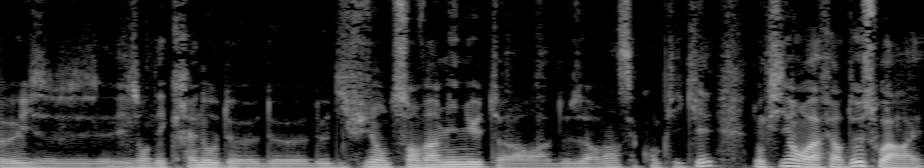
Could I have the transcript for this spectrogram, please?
euh, ils, ont des créneaux de, de- de diffusion de 120 minutes. Alors 2h20, c'est compliqué. Donc sinon, on va faire deux soirées.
